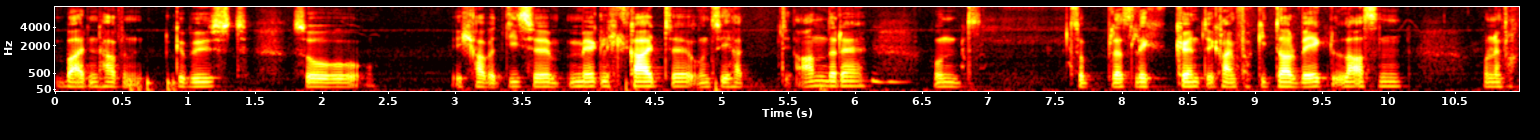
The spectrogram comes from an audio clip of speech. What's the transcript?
beiden haben gewusst, so ich habe diese Möglichkeiten und sie hat die andere mhm. und so plötzlich könnte ich einfach Gitarre weglassen und einfach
